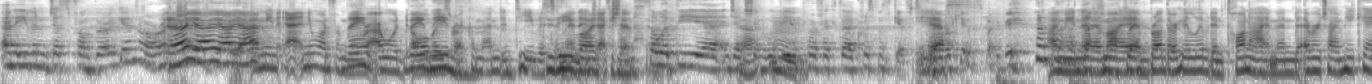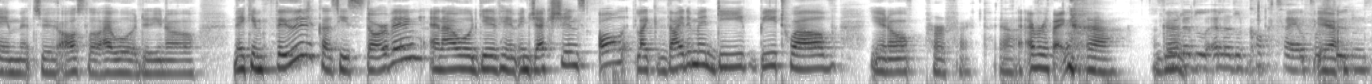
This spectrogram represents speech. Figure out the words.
And even just from Bergen, or Yeah, yeah, yeah, yeah. I mean, anyone from They- there, I would they always recommend a D vitamin D injection. vitamins. So a D uh, injection would be a perfect uh, Christmas gift for Yes. our kids, maybe. I mean, uh, my brother, he lived in Trondheim, and every time he came to Oslo, I would, you know, make him food because he's starving, and I would give him injections, all like vitamin D, B12, you know, Perfect. Yeah. everything. Yeah. So a little, a little cocktail for Yeah. students.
